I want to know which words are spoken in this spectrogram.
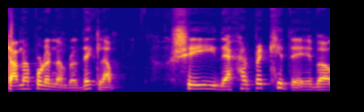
টানাপোড়েন আমরা দেখলাম সেই দেখার প্রেক্ষিতে এবং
